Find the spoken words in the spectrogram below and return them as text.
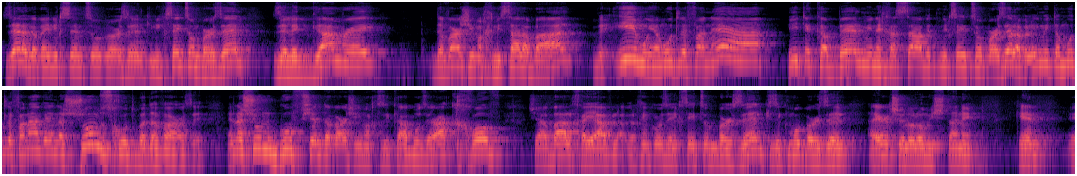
זה לגבי נכסי צאן ברזל, כי נכסי צאן ברזל זה לגמרי דבר שהיא מכניסה לבעל, ואם הוא ימות לפניה, היא תקבל מנכסיו את נכסי צאן ברזל, אבל אם היא תמות לפניו אין לה שום זכות בדבר הזה, אין לה שום גוף של דבר שהיא מחזיקה בו, זה רק חוב שהבעל חייב לה, ולכן קוראים לזה נכסי צאן ברזל, כי זה כמו ברזל, הערך שלו לא משתנה, כן? אמ,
